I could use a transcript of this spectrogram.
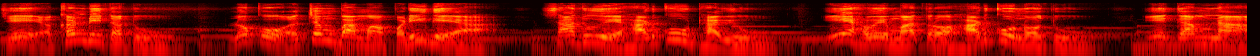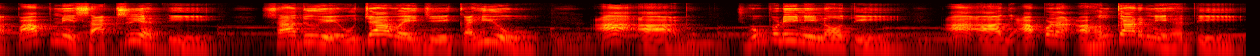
જે અખંડિત હતું. લોકો અચંબામાં પડી ગયા. સાધુએ હાડકું ઉઠાવ્યું. એ હવે માત્ર હાડકું નહોતું એ ગામના પાપની સાક્ષી હતી. સાધુએ ઊંચા વયજે કહ્યું, આ આગ ઝૂંપડીની નહોતી. આ આગ આપણા અહંકારની હતી.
